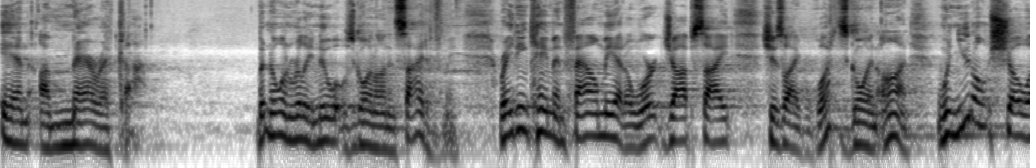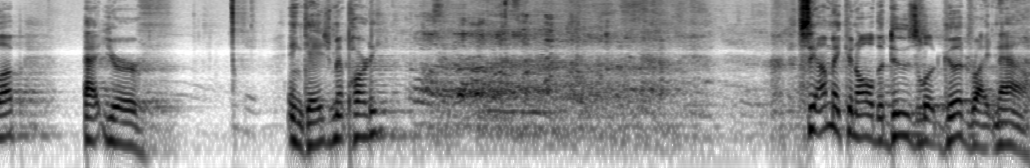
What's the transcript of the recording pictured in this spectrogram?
in America. But no one really knew what was going on inside of me. Radine came and found me at a work job site. She's like, What is going on? When you don't show up at your engagement party, See, I'm making all the dudes look good right now.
